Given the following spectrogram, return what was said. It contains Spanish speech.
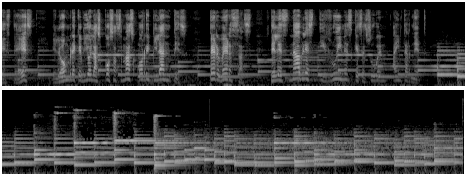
Este es el hombre que vio las cosas más horripilantes, perversas, deleznables y ruines que se suben a internet.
